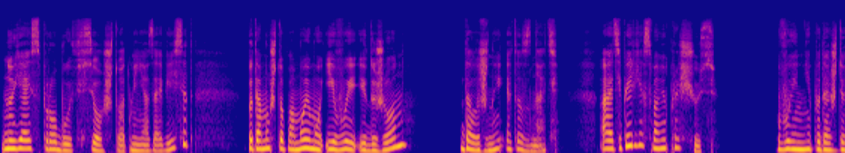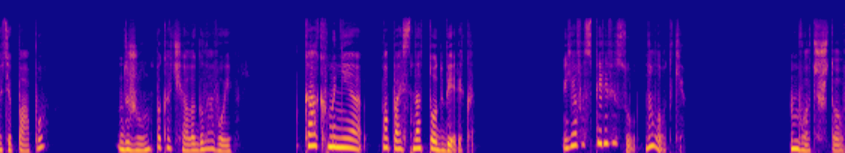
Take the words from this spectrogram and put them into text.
но я испробую все, что от меня зависит, — потому что, по-моему, и вы, и Джон должны это знать. А теперь я с вами прощусь. Вы не подождете папу? Джун покачала головой. Как мне попасть на тот берег? Я вас перевезу на лодке. Вот что,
